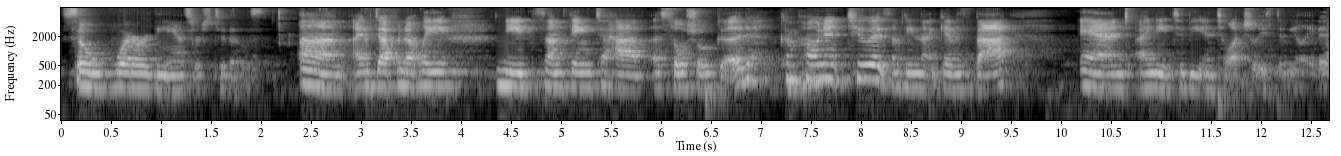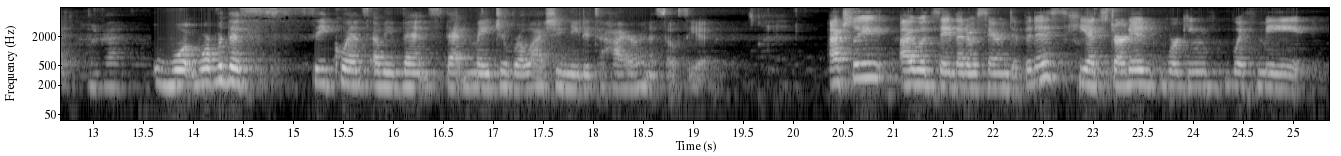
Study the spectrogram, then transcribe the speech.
So, what are the answers to those? Um, I definitely need something to have a social good component to it, something that gives back, and I need to be intellectually stimulated. Okay. What What were the sequence of events that made you realize you needed to hire an associate? Actually, I would say that it was serendipitous. He had started working with me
